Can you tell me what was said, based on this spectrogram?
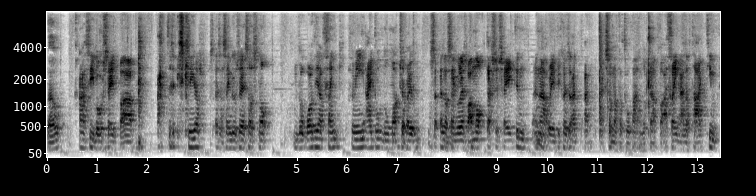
Well, I see both sides, but uh, his career as a singles wrestler is not noteworthy. I think for me, I don't know much about him as a single wrestler. But I'm not disrespecting in that way because I, I, it's something I have to go back and look at. But I think as a tag team,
